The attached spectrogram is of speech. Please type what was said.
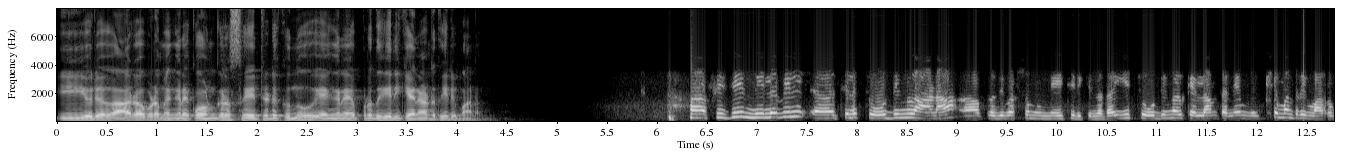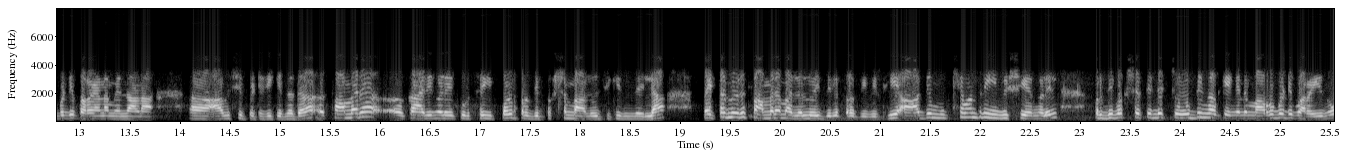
ഈ ഒരു ആരോപണം എങ്ങനെ കോൺഗ്രസ് ഏറ്റെടുക്കുന്നു? എങ്ങനെ പ്രതികരിക്കാനാണ് തീരുമാനം? ഫിജി നിലവിൽ ചില ചോദ്യങ്ങളാണ് പ്രതിപക്ഷം ഉന്നയിച്ചിരിക്കുന്നത്. ഈ ചോദ്യങ്ങൾക്കെല്ലാം തന്നെ മുഖ്യമന്ത്രി മറുപടി പറയണമെന്നാണ് ആവശ്യപ്പെട്ടിരിക്കുന്നത്. സമര കാര്യങ്ങളെ കുറിച്ച് ഇപ്പോൾ പ്രതിപക്ഷം ആലോചിക്കുന്നില്ല. പെട്ടെന്നൊരു സമരമല്ലല്ലോ ഇതിന് പ്രതിവിധി. ആദ്യം മുഖ്യമന്ത്രി ഈ വിഷയങ്ങളിൽ പ്രതിപക്ഷത്തിന്റെ ചോദ്യങ്ങൾക്ക് എങ്ങനെ മറുപടി പറയുന്നു?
